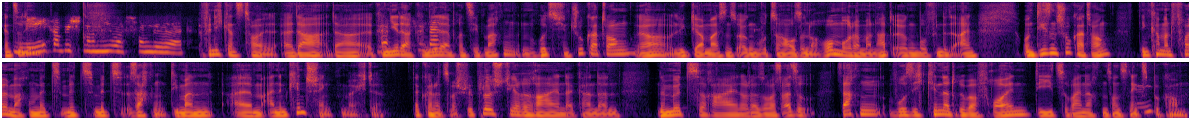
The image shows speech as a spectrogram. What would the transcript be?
Kennst du die? Nee, habe ich noch nie was von gehört. Finde ich ganz toll. Äh, Da, da kann Was jeder, kann jeder im Prinzip machen. Holt sich einen Schuhkarton, ja, liegt ja meistens irgendwo zu Hause noch rum oder man hat irgendwo, findet einen. Und diesen Schuhkarton, den kann man voll machen mit, mit, mit Sachen, die man ähm, einem Kind schenken möchte. Da können dann zum Beispiel Plüschtiere rein, da kann dann eine Mütze rein oder sowas. Also Sachen, wo sich Kinder drüber freuen, die zu Weihnachten sonst nichts bekommen.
